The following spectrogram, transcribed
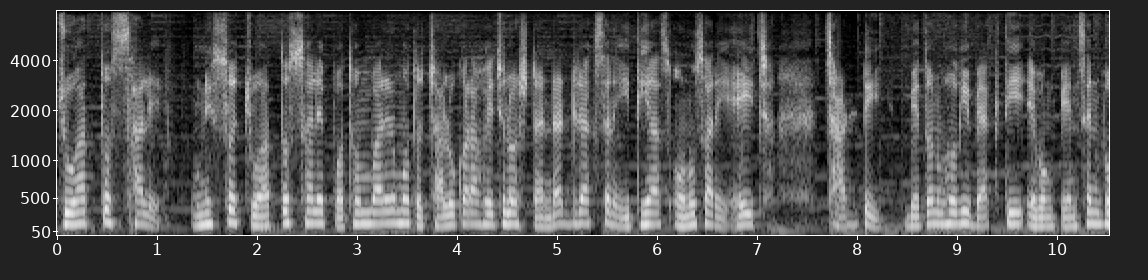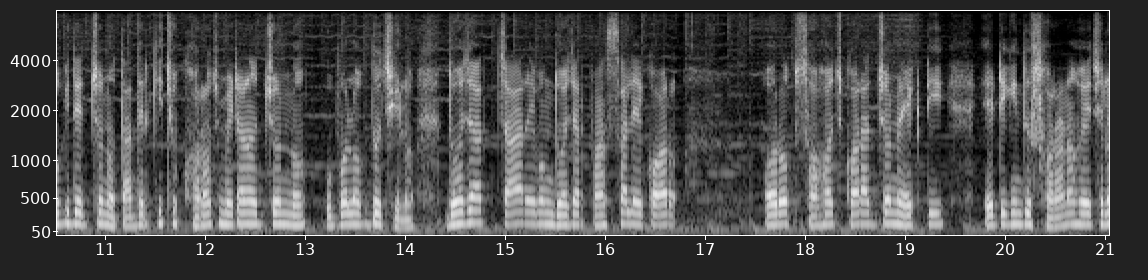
চুয়াত্তর সালে উনিশশো চুয়াত্তর সালে প্রথমবারের মতো চালু করা হয়েছিল স্ট্যান্ডার্ড ডিডাকশনের ইতিহাস অনুসারে এই ছাড়টি বেতনভোগী ব্যক্তি এবং পেনশনভোগীদের জন্য তাদের কিছু খরচ মেটানোর জন্য উপলব্ধ ছিল। দু এবং দু হাজার পাঁচ সালে কর আরোপ সহজ করার জন্য একটি এটি কিন্তু সরানো হয়েছিল।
